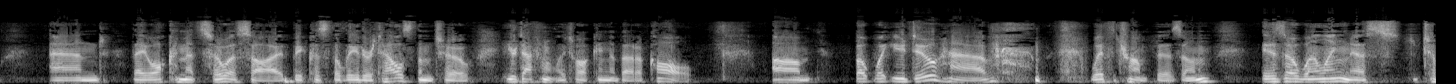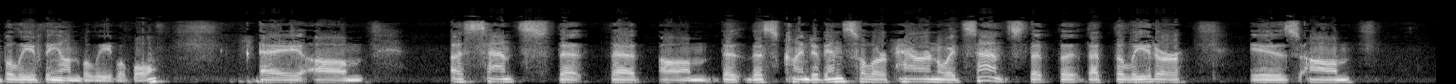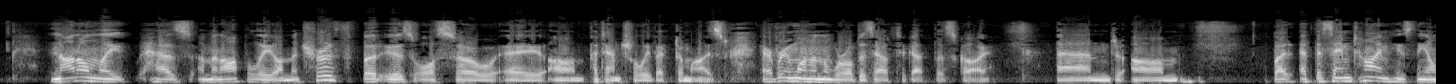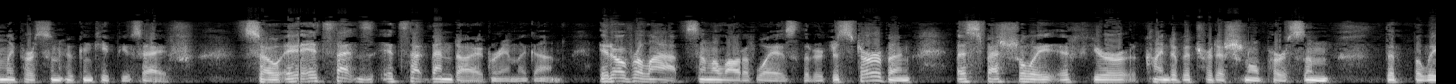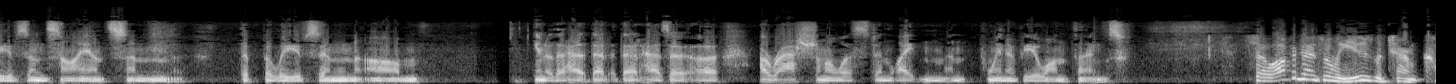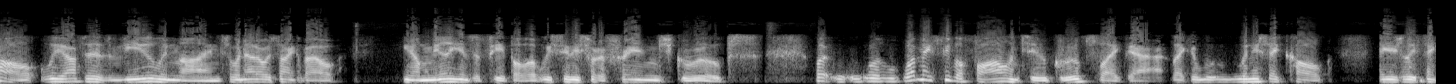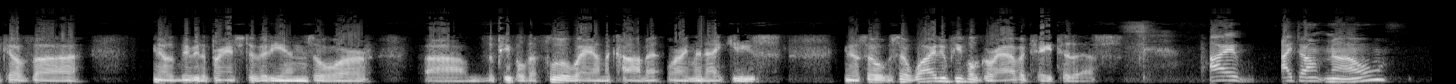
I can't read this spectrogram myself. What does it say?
and they all commit suicide because the leader tells them to, you're definitely talking about a cult. Um, but what you do have with Trumpism is a willingness to believe the unbelievable, a um, a sense that that um, the, this kind of insular paranoid sense that the that the leader is um, not only has a monopoly on the truth, but is also a um, potentially victimized. Everyone in the world is out to get this guy, and um, but at the same time, he's the only person who can keep you safe. So it's that it's that Venn diagram again. It overlaps in a lot of ways that are disturbing, especially if you're kind of a traditional person that believes in science and that believes in um, you know that ha- that that has a, a, a rationalist enlightenment point of view on things. So oftentimes when we use the term cult, we often have this view in mind. So we're not always talking about you know, millions of people, but we see these sort of fringe groups. What what makes people fall into groups like that? Like when you say cult, I usually think of uh, you know maybe the Branch Davidians or um, the people that flew away on the comet wearing the Nikes. You know, so so why do people gravitate to this? I I don't know.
